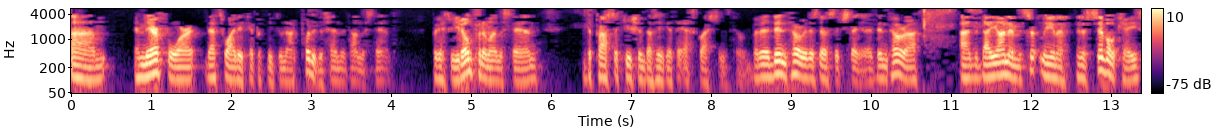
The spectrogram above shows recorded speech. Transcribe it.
um, and therefore, that's why they typically do not put a defendant on the stand. Because if you don't put him on the stand, the prosecution doesn't get to ask questions to him. But in a din Torah, there's no such thing. In a din Torah, uh, the dayanim, certainly in a, in a civil case,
